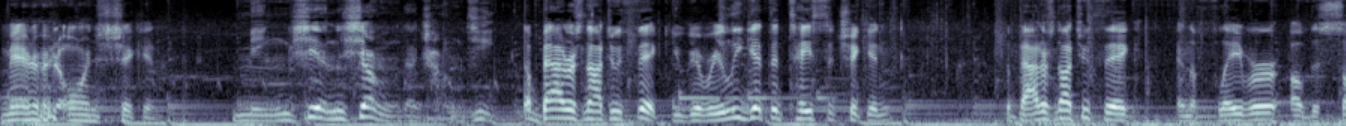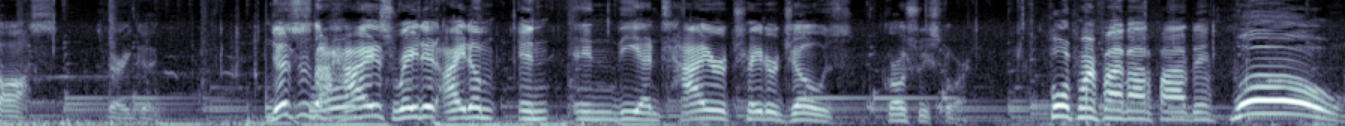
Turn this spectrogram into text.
Mandarin orange chicken. The batter's not too thick. You can really get the taste of chicken. The batter's not too thick, and the flavor of the sauce is very good. This is the highest rated item in, in the entire Trader Joe's grocery store. 4.5 out of 5, Dan. Whoa!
